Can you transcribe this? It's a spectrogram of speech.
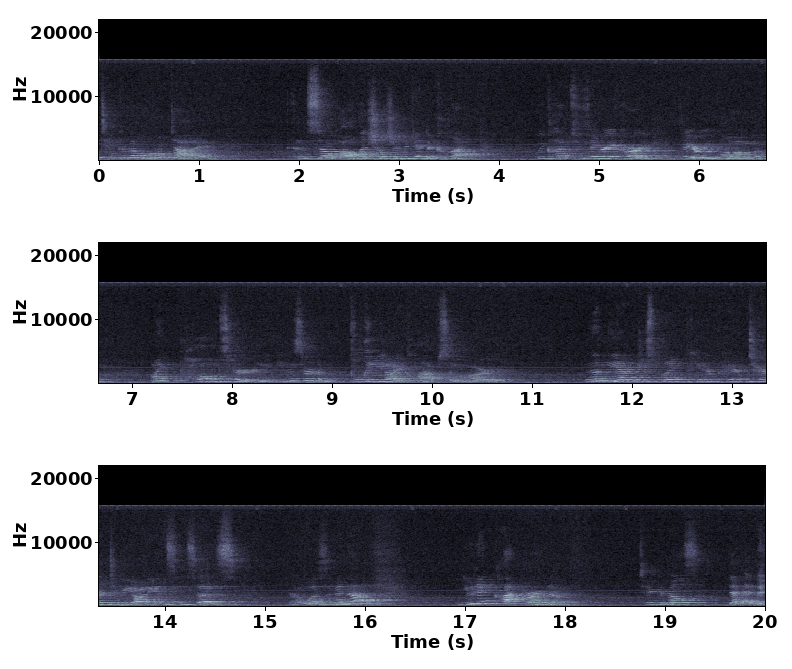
Tinkerbell won't die. And so all the children began to clap. We clapped very hard, very long. My palms hurt, and even started to bleed I clapped so hard. And then the actress playing Peter Pan turned to the audience and says, that wasn't enough. You didn't clap hard enough. Tinkerbell's dead.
